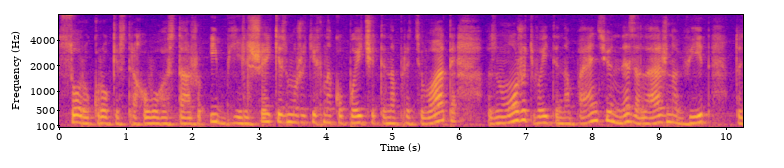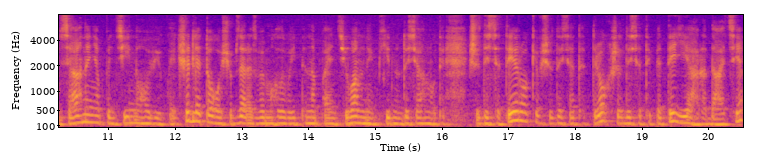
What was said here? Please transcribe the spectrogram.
40 років страхового стажу і більше, які зможуть їх накопичити, напрацювати, зможуть вийти на пенсію незалежно від досягнення пенсійного віку. Якщо для того, щоб зараз ви могли вийти на пенсію, вам необхідно досягнути 60 років, 63, 65 є градація,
